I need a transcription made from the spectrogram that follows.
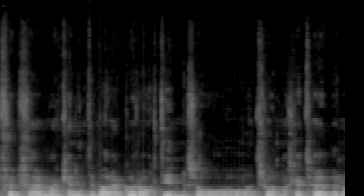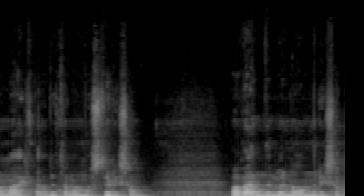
för, för man kan inte bara gå rakt in så och, och tro att man ska ta över någon marknad utan man måste liksom vara vänner med någon liksom.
